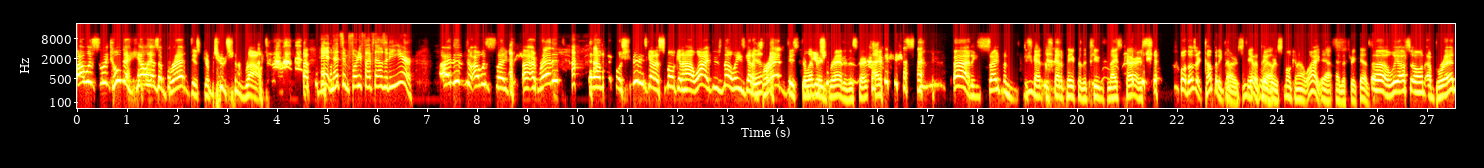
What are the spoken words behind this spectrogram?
I was like, who the hell has a bread distribution route? Hey, it nets him forty-five thousand a year. I didn't. I was like, I I read it, and I'm like, well, Schmidt's got a smoking hot wife. There's no way he's got a Yeah. bread He's delivering bread in his spare time. God, he's siphoned. He's got he's got to pay for the two nice cars. well, those are company cars. He's Yeah, got to pay well. for his smoking hot wife. Yeah, and the three kids. Oh, we also own a bread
